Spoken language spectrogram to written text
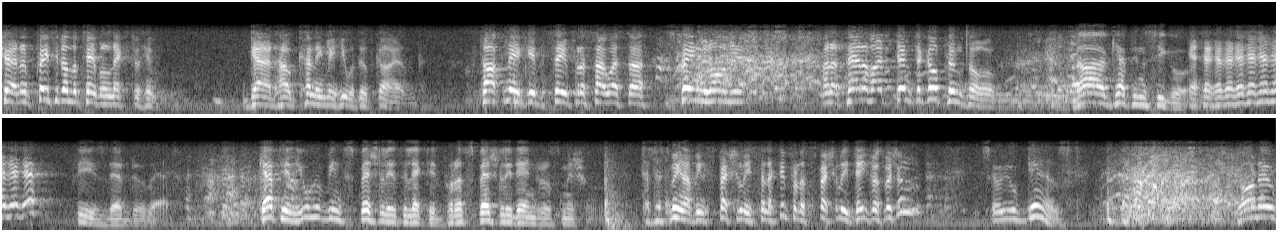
chair and placed it on the table next to him. Gad, how cunningly he was disguised. Stark naked, save for a sou'wester, string lorgnette, and a pair of identical pimples. Now, Captain. Yes, yes, yes, yes, yes, yes, yes, yes. Please don't do that. Captain, you have been specially selected for a specially dangerous mission. Does this mean I've been specially selected for a specially dangerous mission? So you've guessed. You're no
